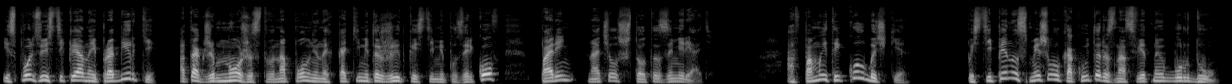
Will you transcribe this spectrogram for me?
используя стеклянные пробирки, а также множество наполненных какими-то жидкостями пузырьков, парень начал что-то замерять. А в помытой колбочке постепенно смешивал какую-то разноцветную бурду.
